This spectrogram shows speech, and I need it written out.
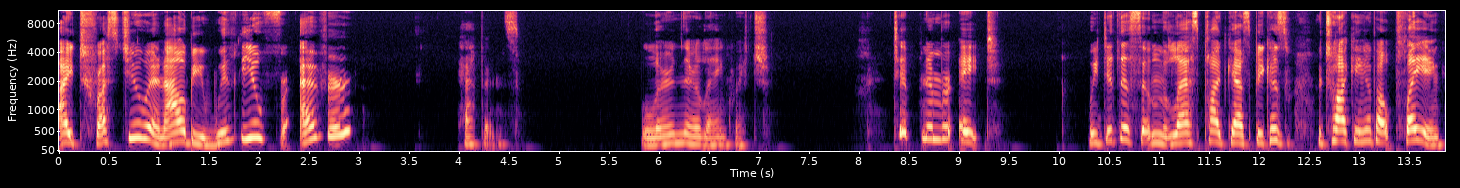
I trust you and I'll be with you forever happens. Learn their language. Tip number eight we did this in the last podcast because we're talking about playing,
